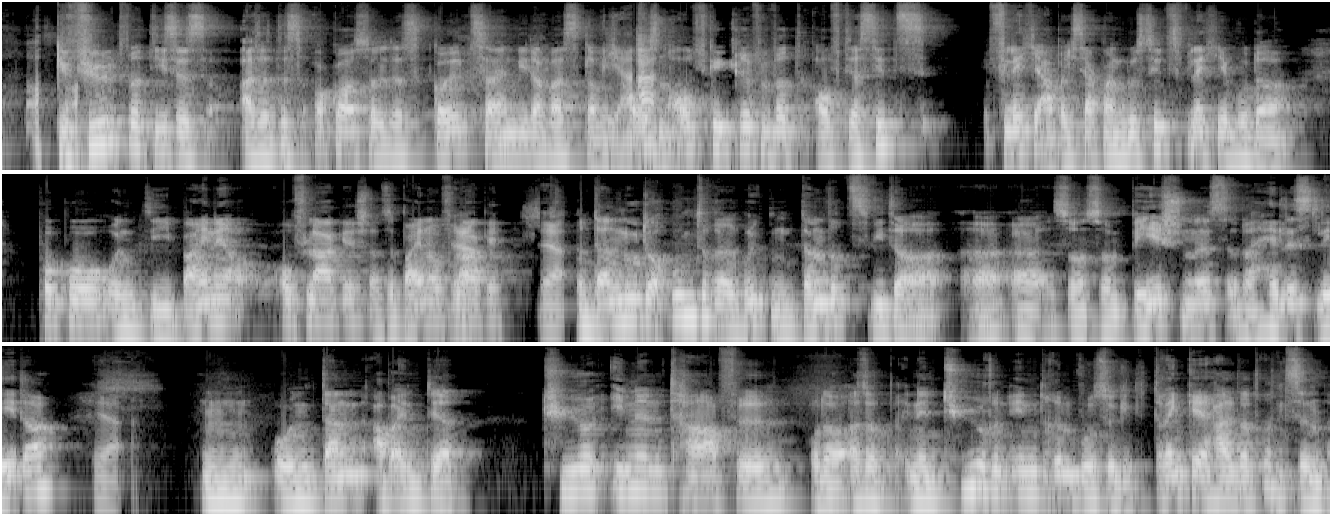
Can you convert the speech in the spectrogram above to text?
gefühlt wird dieses, also das Ocker soll das Gold sein, wieder was, glaube ich, ja. außen aufgegriffen wird auf der Sitzfläche, aber ich sag mal nur Sitzfläche, wo der Popo und die Beineauflage ist, also Beinauflage. Ja, ja. Und dann nur der untere Rücken. Dann wird es wieder äh, äh, so, so ein beigenes oder helles Leder. Ja. Mhm. Und dann aber in der Türinnentafel oder also in den Türen innen drin, wo so Getränkehalter drin sind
